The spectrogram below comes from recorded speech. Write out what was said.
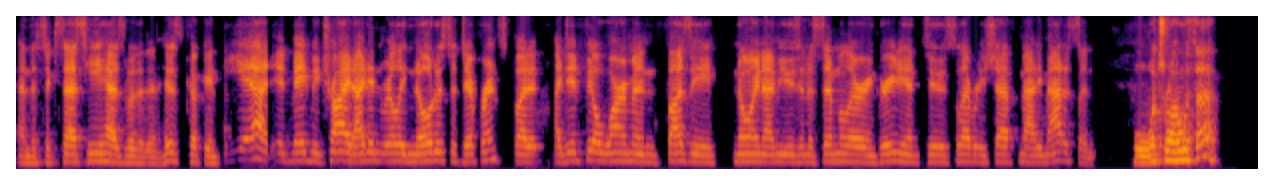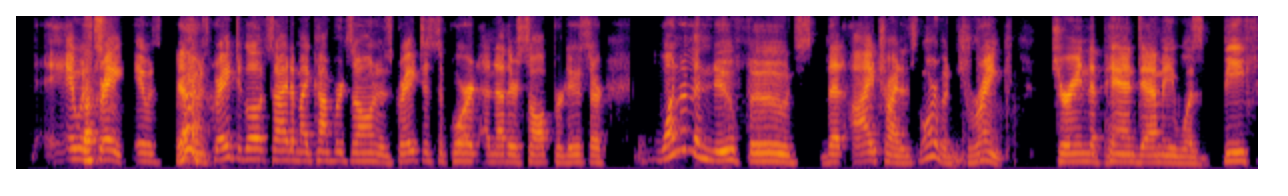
and the success he has with it in his cooking. Yeah, it made me try it. I didn't really notice a difference, but it, I did feel warm and fuzzy knowing I'm using a similar ingredient to celebrity chef Matty Matheson. well, what's wrong with that? It was That's- great. It was Yeah. it was great to go outside of my comfort zone. It was great to support another salt producer. One of the new foods that I tried, it's more of a drink during the pandemic, was beef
